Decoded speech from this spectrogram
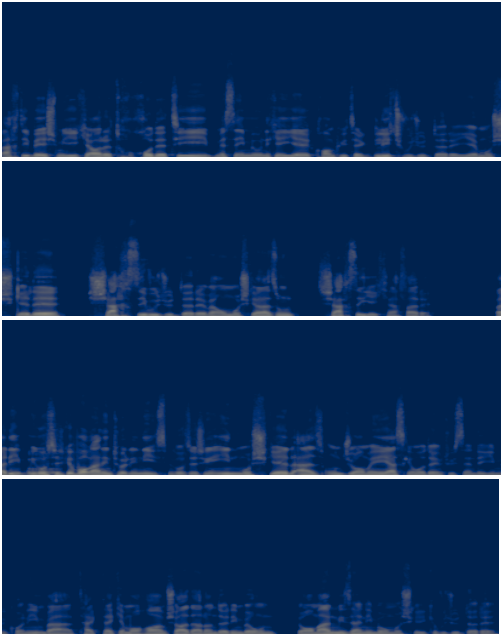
وقتی بهش میگی که آره خودتی مثل این میمونه که یه کامپیوتر گلیچ وجود داره یه مشکل شخصی وجود داره و اون مشکل از اون شخص یک نفره. ولی میگفتش که واقعا اینطوری نیست. میگفتش که این مشکل از اون جامعه ای است که ما داریم توی زندگی می‌کنیم و تک تک ماها هم شاید الان داریم به اون دامن می‌زنیم به اون مشکلی که وجود داره.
